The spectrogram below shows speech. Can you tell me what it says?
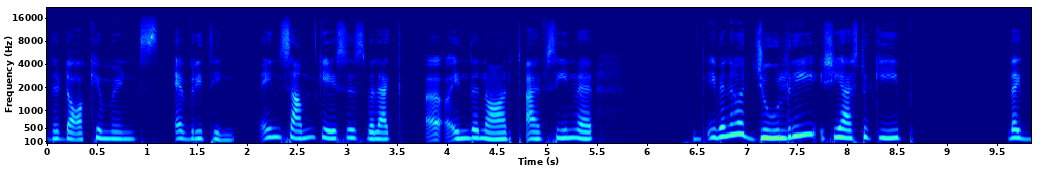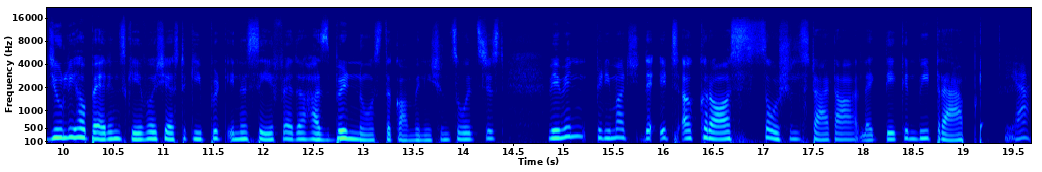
the documents, everything. In some cases, well, like uh, in the north, I've seen where even her jewelry she has to keep like jewelry her parents gave her she has to keep it in a safe where the husband knows the combination. So it's just women pretty much it's across social strata like they can be trapped Yeah.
